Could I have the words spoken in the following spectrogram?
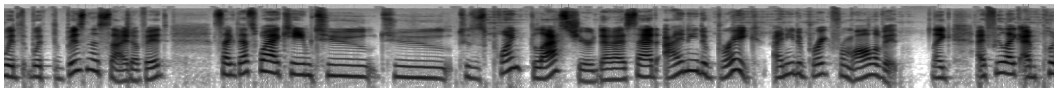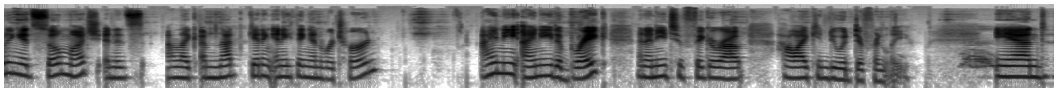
with with the business side of it it's like that's why i came to to to this point last year that i said i need a break. I need a break from all of it. Like i feel like i'm putting it so much and it's i'm like i'm not getting anything in return. I need i need a break and i need to figure out how i can do it differently. And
